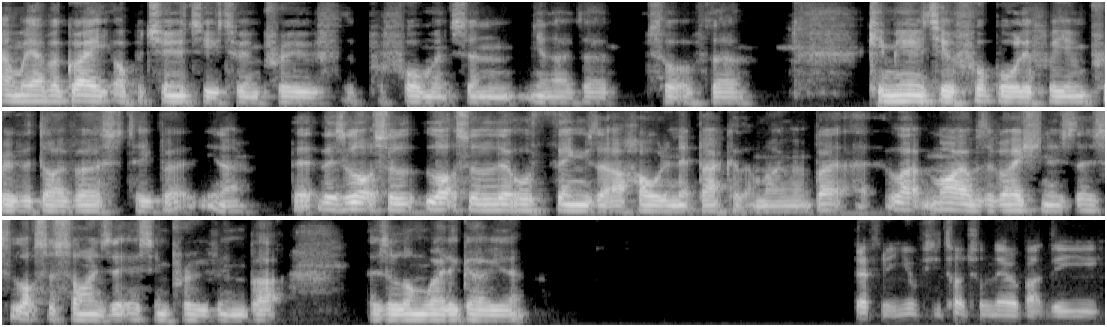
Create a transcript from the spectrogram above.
and we have a great opportunity to improve the performance and you know the sort of the community of football if we improve the diversity. But you know, there's lots of lots of little things that are holding it back at the moment. But uh, like my observation is, there's lots of signs that it's improving, but there's a long way to go yet. Definitely, you obviously touched on there about the,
